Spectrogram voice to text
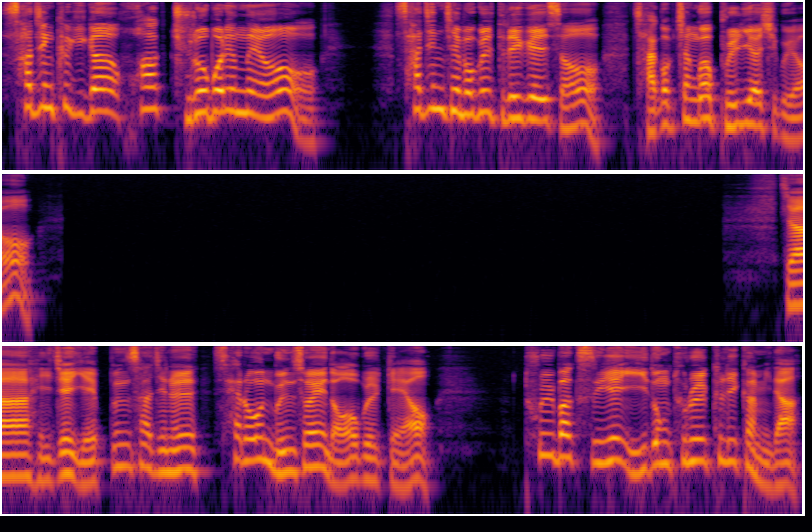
사진 크기가 확 줄어버렸네요. 사진 제목을 드래그해서 작업창과 분리하시고요. 자, 이제 예쁜 사진을 새로운 문서에 넣어 볼게요. 툴박스의 이동 툴을 클릭합니다.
